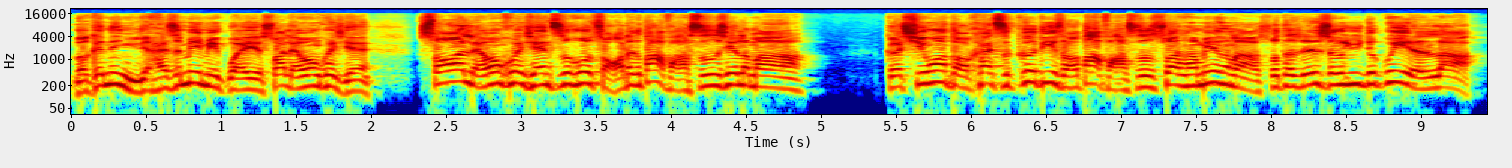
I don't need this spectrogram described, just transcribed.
我跟那女的还是妹妹关系，刷两万块钱。刷完两万块钱之后，找那个大法师去了吗？搁秦皇岛开始各地找大法师算上命了，说他人生遇见贵人了，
